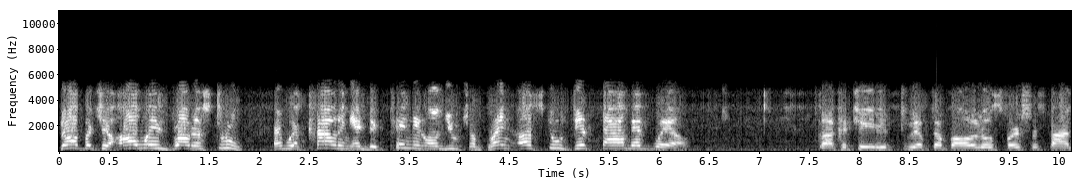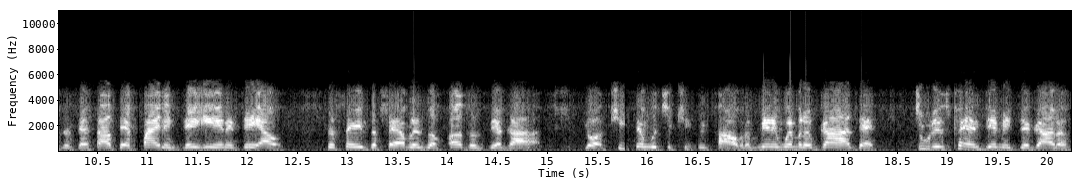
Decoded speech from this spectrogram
Lord, but you always brought us through, and we're counting and depending on you to bring us through this time as well. God, continue to lift up all of those first responders that's out there fighting day in and day out to save the families of others, dear God. Lord, keep them with your keeping power. The men and women of God that through this pandemic, dear God, are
